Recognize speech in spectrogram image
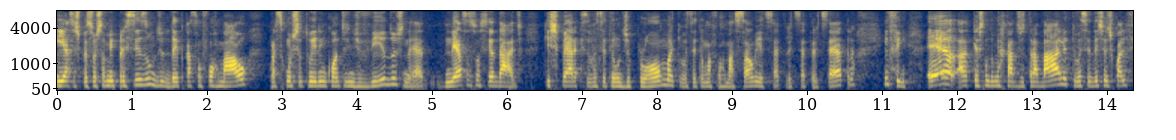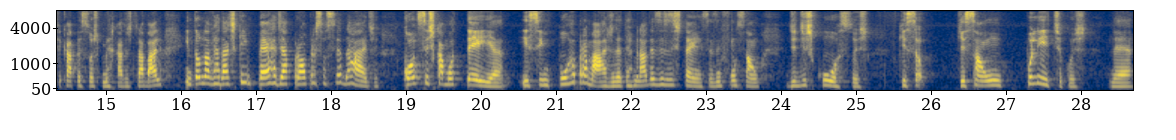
E essas pessoas também precisam de, da educação formal para se constituírem enquanto indivíduos, né? Nessa sociedade que espera que você tenha um diploma, que você tenha uma formação e etc, etc, etc. Enfim, é a questão do mercado de trabalho, que você deixa de qualificar pessoas para o mercado de trabalho. Então, na verdade, quem perde é a própria sociedade. Quando se escamoteia e se empurra para a margem determinadas existências em função de discursos que são, que são políticos, né?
